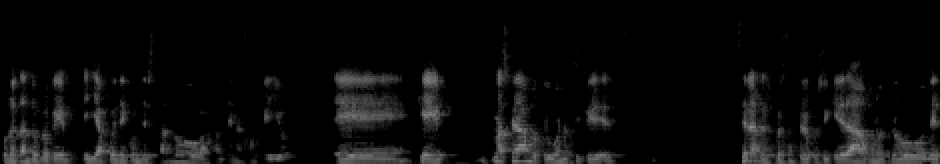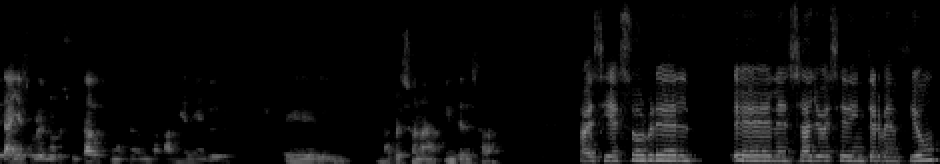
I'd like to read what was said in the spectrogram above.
por lo tanto creo que ella puede contestarlo bastante mejor que yo. Eh, que más que nada porque, bueno, sí que es, serán respuestas, pero pues si quiere dar algún otro detalle sobre los resultados, como pregunta también el, la persona interesada. A ver si es sobre el, ensayo ese de intervención,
